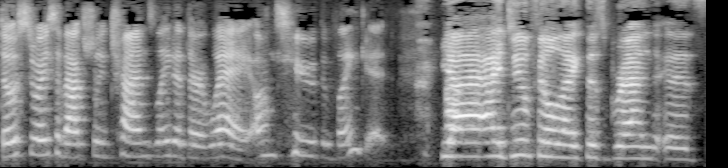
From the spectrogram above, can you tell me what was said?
those stories have actually translated their way onto the blanket yeah, I do feel like this brand is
